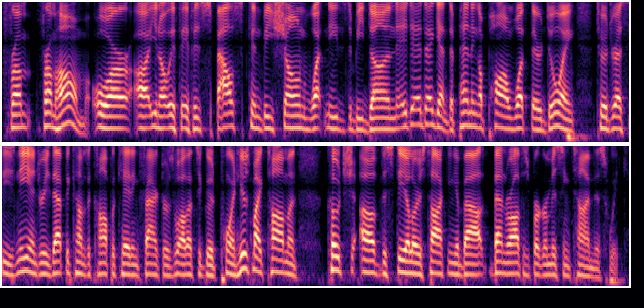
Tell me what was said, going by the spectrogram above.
from from home or uh, you know if, if his spouse can be shown what needs to be done. It, it, again depending upon what they're doing to address these knee injuries that becomes a complicating factor as well. That's a good point. Here's mike tomlin coach of the steelers talking about ben roethlisberger missing time this week.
